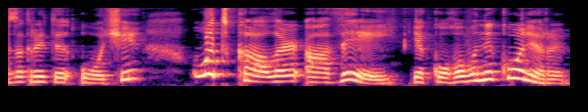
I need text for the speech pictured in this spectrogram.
Закрийте очі. What color are they? Якого вони кольори?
